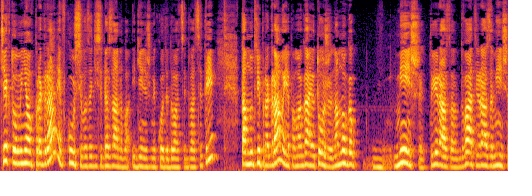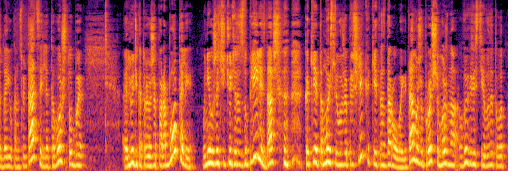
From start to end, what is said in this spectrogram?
Те, кто у меня в программе, в курсе «Возводи себя заново» и денежные коды 2023, там внутри программы я помогаю тоже намного меньше, три раза, два-три раза меньше даю консультаций для того, чтобы люди, которые уже поработали, у них уже чуть-чуть раздуплились, да, какие-то мысли уже пришли, какие-то здоровые, и там уже проще можно выгрести вот это вот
